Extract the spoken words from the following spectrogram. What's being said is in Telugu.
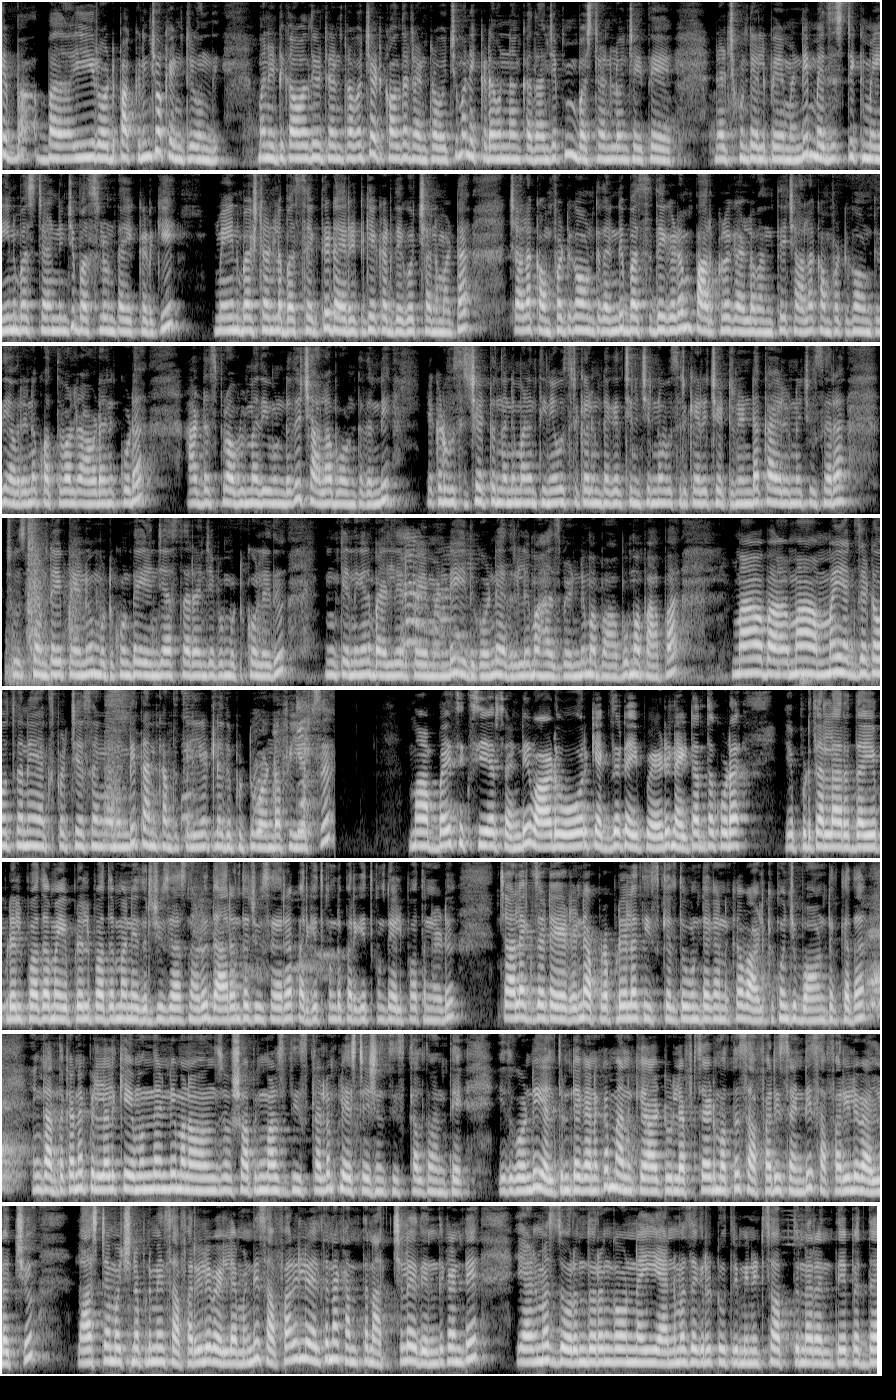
ఈ రోడ్డు పక్క నుంచి ఒక ఎంట్రీ ఉంది. మన ఇటు కావాలితే ఇటు ఎంటర్ అవ్వచ్చు అటు కావాలతో అటు ఎంటర్ అవ్వచ్చు. మనం ఇక్కడే ఉన్నాం కదా అని చెప్పి బస్ స్టాండ్లోంచి అయితే నడుచుకుంటూ వెళ్ళిపోయామండి. మెజెస్టిక్ మెయిన్ బస్ స్టాండ్ నుంచి బస్సులు ఉంటాయి ఇక్కడికి. మెయిన్ బస్ స్టాండ్లో బస్సు ఎక్కితే డైరెక్ట్గా ఇక్కడ దిగొచ్చు అనమాట చాలా కంఫర్ట్గా ఉంటుందండి. బస్సు దిగడం పార్కులోకి వెళ్ళడం అంతే చాలా కంఫర్ట్గా ఉంటుంది. ఎవరైనా కొత్త వాళ్ళు రావడానికి కూడా అడ్రస్ ప్రాబ్లం అది ఉండదు. చాలా బాగుంటుందండి. ఇక్కడ ఉసిరి చెట్టు ఉందండి. మనం తినే ఉసిరికాయలు ఉంటాయి కదా చిన్న చిన్న ఉసిరికాయలు చెట్టు నిండా కాయలు ఉన్నాయి చూసారా? చూసి టెంప్ట్ అయిపోయాను. ముట్టుకుంటే ఏం చేస్తారని చెప్పి ముట్టుకోలేదు. ఇంకెందుకని బయలుదేరిపోయామండి. ఇదిగోండి ఎదురులే మా హస్బెండ్ మా బాబు మా పాప. మా బా మా అమ్మాయి ఎగ్జైట్ అవుతుందని ఎక్స్పెక్ట్ చేశాం కానండి. తనకి అంత తెలియట్లేదు ఇప్పుడు టూ అండ్ హాఫ్ ఇయర్స్. మా అబ్బాయి సిక్స్ ఇయర్స్ అండి. వాడు ఓవర్కి ఎగ్జైట్ అయిపోయాడు. నైట్ అంతా కూడా ఎప్పుడు తెల్లారద్దా ఎప్పుడు వెళ్ళిపోదామా ఎప్పుడు వెళ్ళిపోదామా అని ఎదురు చూసేస్తున్నాడు. దారంతా చూసారా? పరిగెత్తుకుంటూ పరిగెత్తుకుంటూ వెళ్ళిపోతున్నాడు. చాలా ఎగ్జైట్ అయ్యాడండి. అప్పుడప్పుడు ఇలా తీసుకెళ్తూ ఉంటే కనుక వాళ్ళకి కొంచెం బాగుంటుంది కదా. ఇంకా అంతకన్నా పిల్లలకి ఏముందండి? మనం షాపింగ్ మాల్స్ తీసుకెళ్ళడం ప్లే స్టేషన్స్ తీసుకెళ్తాం అంతే. ఇదిగోండి వెళ్తుంటే కనుక మనకి అటు లెఫ్ట్ సైడ్ మొత్తం సఫారీస్ అండి. సఫారీలో వెళ్ళొచ్చు. లాస్ట్ టైం వచ్చినప్పుడు మేము సఫారీలో వెళ్ళామండి. సఫారీలో వెళ్తే నాకు అంత నచ్చలేదు. ఎందుకంటే యానిమల్స్ దూరం దూరంగా ఉన్నాయి. ఈ యానిమల్స్ దగ్గర టూ త్రీ మినిట్స్ ఆపుతున్నారు. అంతే పెద్ద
